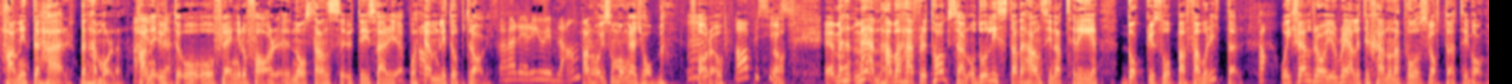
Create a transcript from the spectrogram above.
han är inte här den här morgonen. Han Han är är ute och, och flänger och far. eh, Någonstans ute i Sverige på hemligt uppdrag. Så här är det ju ibland. Han har ju så många jobb, Farao. Ja, precis. Ja. Eh, Men, men han var här för ett tag sedan och då listade han sina tre dokusåpa-favoriter. Ja. Och ikväll drar ju realitystjärnorna på slottet igång.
